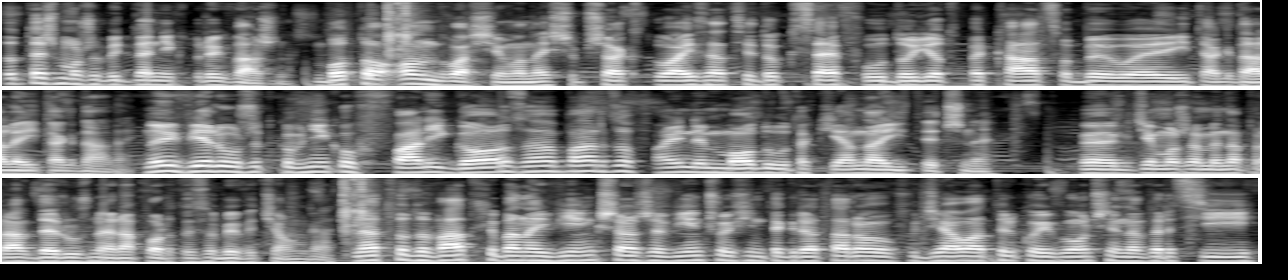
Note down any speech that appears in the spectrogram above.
To też może być dla niektórych ważne, bo to on właśnie ma najszybsze aktualizacje do KSEF-u, do JPK, co były i tak dalej, i tak dalej. No i wielu użytkowników chwali go za bardzo fajny moduł taki analityczny, e, gdzie możemy naprawdę różne raporty sobie wyciągać. Na co do wad chyba największa, że większość integratorów działa tylko i wyłącznie na wersji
